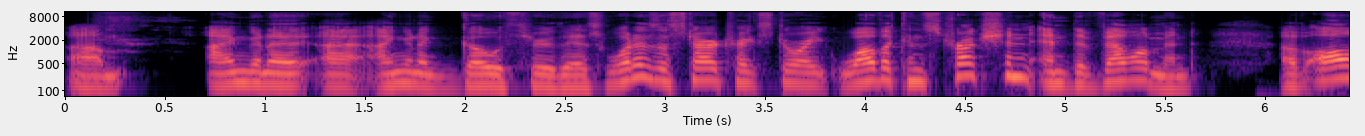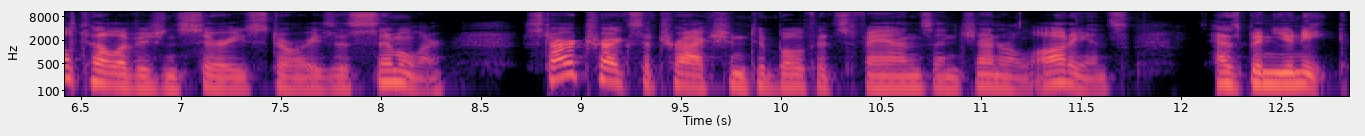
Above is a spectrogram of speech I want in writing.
um, I'm gonna uh, I'm gonna go through this. What is a Star Trek story? While the construction and development of all television series stories is similar, Star Trek's attraction to both its fans and general audience has been unique.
